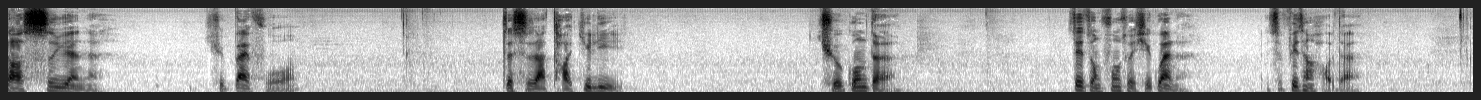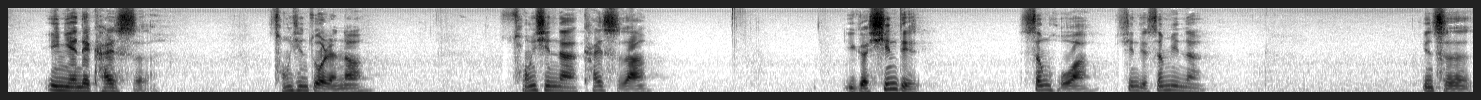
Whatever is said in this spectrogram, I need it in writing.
到寺院呢去拜佛，这是啊讨吉利、求功德。这种风俗习惯呢是非常好的。一年的开始，重新做人呢，重新呢开始啊一个新的生活啊，新的生命呢。因此，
